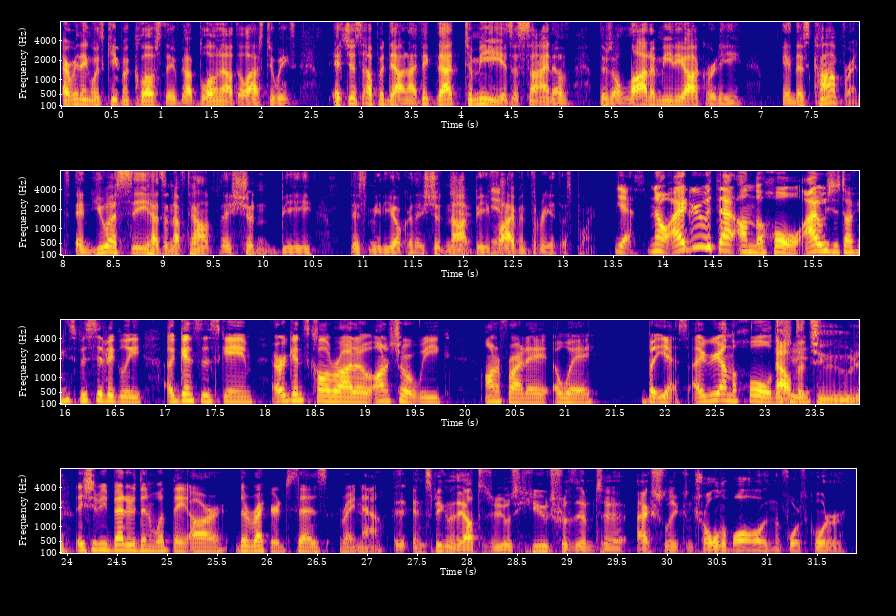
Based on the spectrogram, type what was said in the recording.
everything was keeping close. They've got blown out the last two weeks. It's just up and down. I think that to me is a sign of there's a lot of mediocrity in this conference. And USC has enough talent that they shouldn't be this mediocre. They should not be yeah. five and three at this point. Yes. No, I agree with that on the whole. I was just talking specifically against this game or against Colorado on a short week on a Friday away. But yes, I agree on the whole. They Should be, Altitude. they should be better than what they are. The record says right now. And speaking of the altitude, it was huge for them to actually control the ball in the fourth quarter.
